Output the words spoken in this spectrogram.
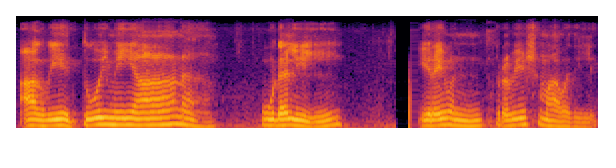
ஆகவே தூய்மையான உடலில் இறைவன் பிரவேசமாவதில்லை.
